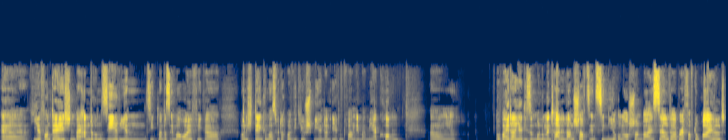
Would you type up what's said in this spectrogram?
Äh, hier Foundation, bei anderen Serien sieht man das immer häufiger. Und ich denke mal, es wird auch bei Videospielen dann irgendwann immer mehr kommen. Ähm, wobei da ja diese monumentale Landschaftsinszenierung auch schon bei Zelda Breath of the Wild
